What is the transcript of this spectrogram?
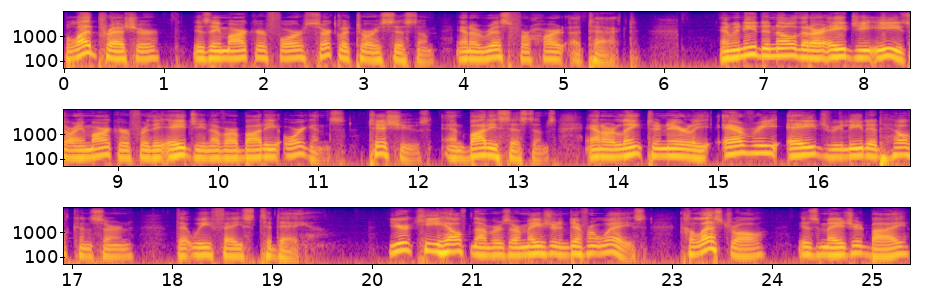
Blood pressure is a marker for circulatory system and a risk for heart attack. And we need to know that our AGEs are a marker for the aging of our body organs, tissues, and body systems, and are linked to nearly every age-related health concern that we face today. Your key health numbers are measured in different ways. Cholesterol is measured by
